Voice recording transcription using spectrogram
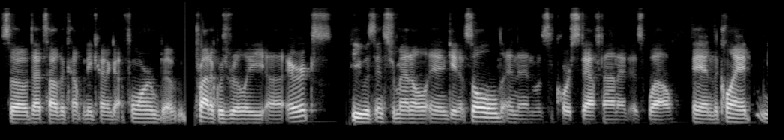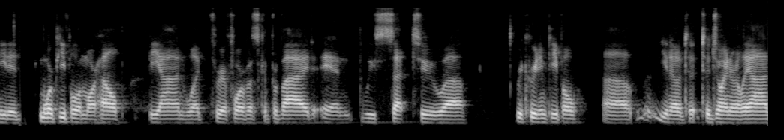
so that's how the company kind of got formed. Uh, product was really uh, Eric's. He was instrumental in getting it sold, and then was of course staffed on it as well. And the client needed more people and more help beyond what three or four of us could provide, and we set to uh, recruiting people, uh, you know, to, to join early on.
